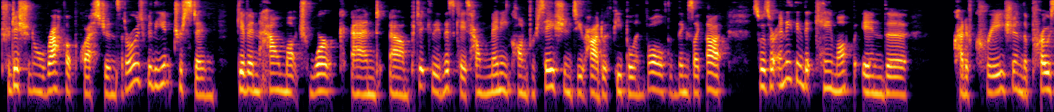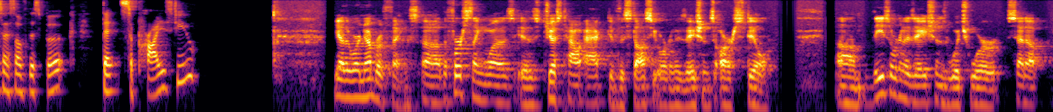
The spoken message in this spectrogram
traditional wrap up questions that are always really interesting given how much work and um, particularly in this case how many conversations you had with people involved and things like that so is there anything that came up in the kind of creation the process of this book that surprised you yeah there were a number of things. Uh, the first thing was is just how active the stasi organizations are still. Um, these organizations which were set up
